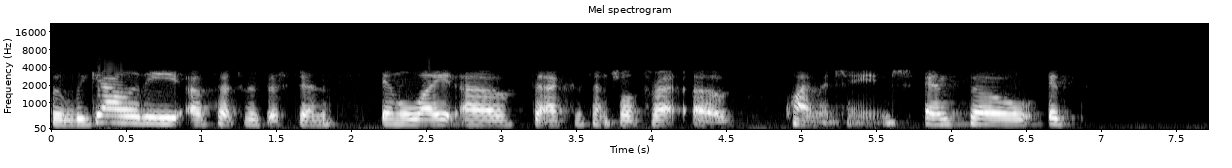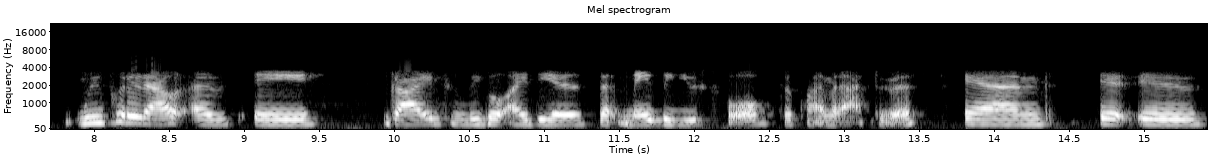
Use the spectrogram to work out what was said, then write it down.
the legality of such resistance in light of the existential threat of climate change. And so it's we put it out as a guide to legal ideas that may be useful to climate activists. And it is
